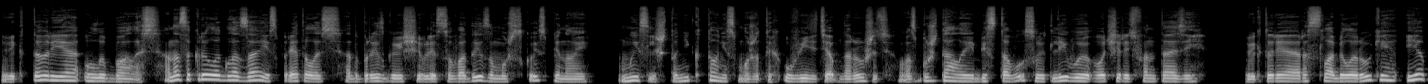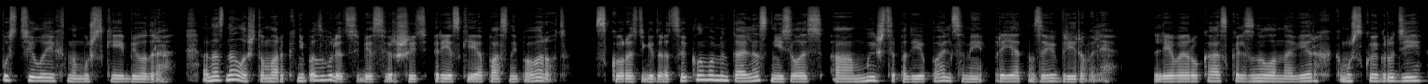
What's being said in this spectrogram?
Виктория улыбалась. Она закрыла глаза и спряталась от брызгающей в лицо воды за мужской спиной. Мысль, что никто не сможет их увидеть и обнаружить, возбуждала и без того суетливую очередь фантазий. Виктория расслабила руки и опустила их на мужские бедра. Она знала, что Марк не позволит себе совершить резкий и опасный поворот. Скорость гидроцикла моментально снизилась, а мышцы под ее пальцами приятно завибрировали. Левая рука скользнула наверх к мужской груди,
